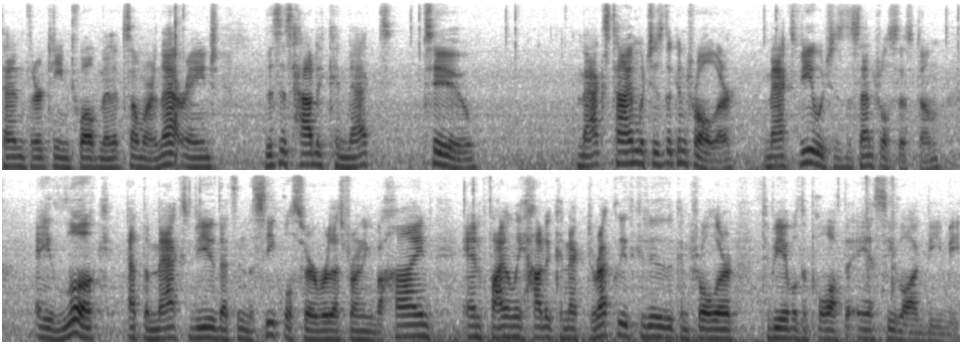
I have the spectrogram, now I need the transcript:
10, 13, 12 minutes, somewhere in that range. This is how to connect to max time, which is the controller, max view, which is the central system, a look at the max view that's in the SQL server that's running behind, and finally how to connect directly to the controller to be able to pull off the ASC log DB.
